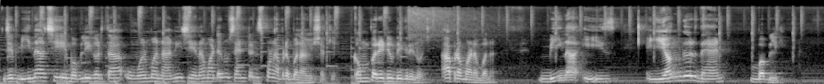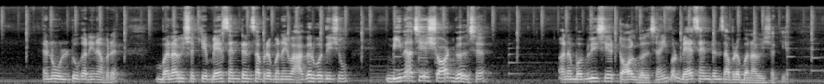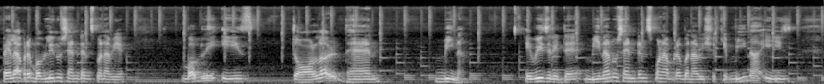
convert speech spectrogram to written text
જે બીના છે એ બબલી કરતાં ઉંમરમાં નાની છે, એના માટેનું સેન્ટેન્સ પણ આપણે બનાવી શકીએ. કમ્પેરેટિવ ડિગ્રીનો જ. આ પ્રમાણે બને. Beena is younger than Bubbly. એનું ઉલટું કરીને આપણે બનાવી શકીએ. બે સેન્ટેન્સ આપણે બનાવ્યા. આગળ વધીશું. બીના છે એ શોર્ટ ગર્લ છે અને બબલી છે ટોલ ગર્લ છે. અહીં પણ બે સેન્ટેન્સ આપણે બનાવી શકીએ. પહેલાં આપણે બબલીનું સેન્ટેન્સ બનાવીએ. Babli is taller than Bina એવી જ રીતે બીનાનું સેન્ટેન્સ પણ આપણે બનાવી શકીએ. Bina is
